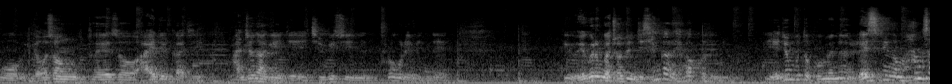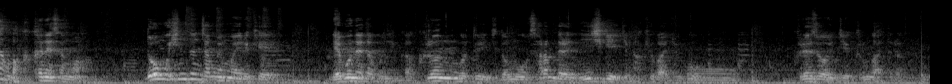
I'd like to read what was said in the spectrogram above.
뭐 여성부터 해서 아이들까지 안전하게 이제 즐길 수 있는 프로그램인데 이게 왜 그런가 저도 이제 생각을 해봤거든요. 예전부터 보면은 레슬링 하면 항상 막 극한의 상황, 너무 힘든 장면만 이렇게 내보내다 보니까 그런 것들이 이제 너무 사람들의 인식에 이제 박혀가지고 오. 그래서 이제 그런 것 같더라고요.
